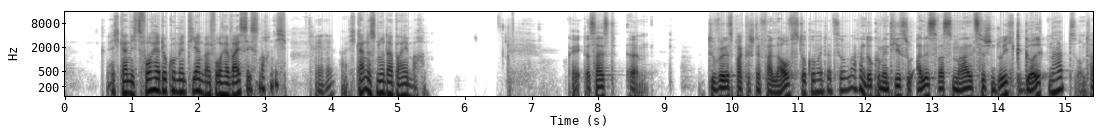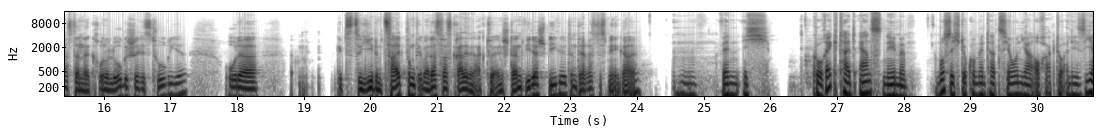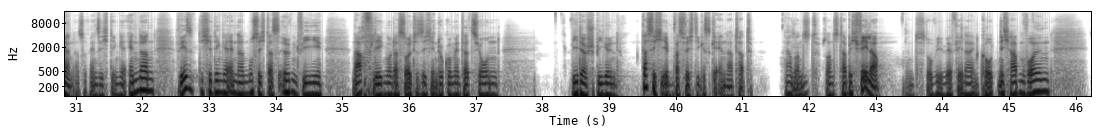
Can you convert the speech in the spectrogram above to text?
Ich kann nichts vorher dokumentieren, weil vorher weiß ich es noch nicht. Mhm. Ich kann es nur dabei machen. Okay, das heißt, ähm, du würdest praktisch eine Verlaufsdokumentation machen. Dokumentierst du alles, was mal zwischendurch gegolten hat und hast dann eine chronologische Historie? Oder ähm, gibt es zu jedem Zeitpunkt immer das, was gerade den aktuellen Stand widerspiegelt und der Rest ist mir egal? Wenn ich Korrektheit ernst nehme, muss sich Dokumentation ja auch aktualisieren. Also wenn sich Dinge ändern, wesentliche Dinge ändern, muss ich das irgendwie nachpflegen und das sollte sich in Dokumentation widerspiegeln, dass sich eben was Wichtiges geändert hat. Ja, mhm. sonst, sonst habe ich Fehler. Und so wie wir Fehler in Code nicht haben wollen,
